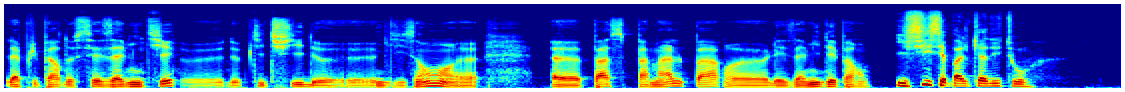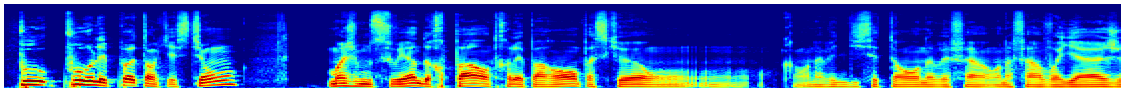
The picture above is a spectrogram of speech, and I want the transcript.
la plupart de ces amitiés de petites filles de 10 ans passent pas mal par les amis des parents. Ici, c'est pas le cas du tout. Pour, pour les potes en question, moi, je me souviens de repas entre les parents parce que on, quand on avait 17 ans, on avait fait on a fait un voyage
